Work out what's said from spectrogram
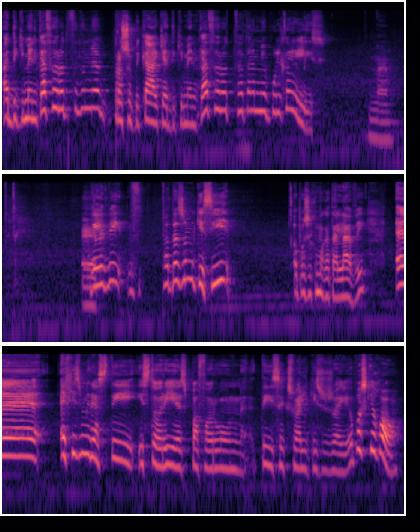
αντικειμενικά θεωρώ ότι θα ήταν μια. προσωπικά και αντικειμενικά θεωρώ ότι θα ήταν μια πολύ καλή λύση. Ναι. Ε... Δηλαδή, φαντάζομαι κι εσύ, όπως έχουμε καταλάβει, ε, έχεις μοιραστεί ιστορίες που αφορούν τη σεξουαλική σου ζωή, όπως κι εγώ.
